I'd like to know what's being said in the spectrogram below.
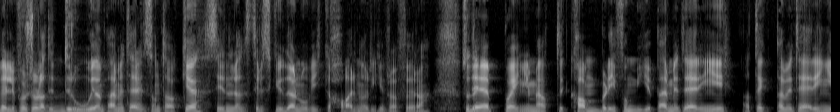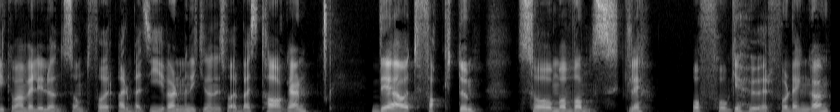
veldig forståelig at de dro i den permitteringshåndtaket, siden lønnstilskudd er noe vi ikke har i Norge fra før av. Så det poenget med at det kan bli for mye permitteringer, at det, permitteringer kan være veldig lønnsomt for arbeidsgiveren, men ikke nødvendigvis for arbeidstakeren, det er jo et faktum som var vanskelig å få gehør for den gang,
